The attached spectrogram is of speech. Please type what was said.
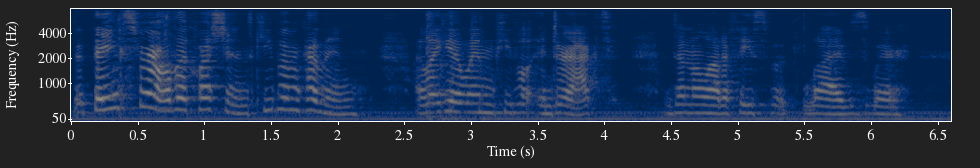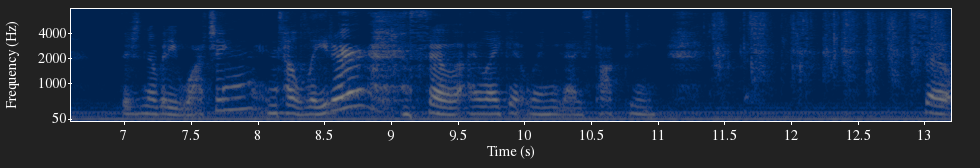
but thanks for all the questions. Keep them coming. I like it when people interact. I've done a lot of Facebook Lives where there's nobody watching until later, so I like it when you guys talk to me. So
